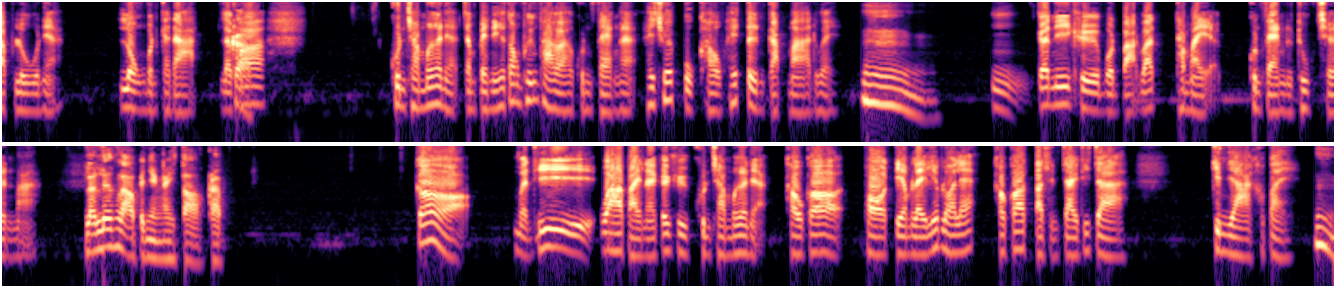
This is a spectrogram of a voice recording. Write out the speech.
รับรู้เนี่ย ลงบนกระดาษ แล้วก็ครับคุณชัมเมอร์เนี่ยจำเป็นที่จะต้องพึ่งพาคุณแฟรงค์อะให้ช่วยปลุกเขาให้ตื่นกลับมาด้วย อืม อืม ก็นี่คือบทบาทว่าทำไมอะคุณแฟรงค์ถึงถูกเชิญมา แล้วเรื่องราวเป็นยังไงต่อครับ ก็ เหมือนที่ว่าไปนะก็คือคุณชัมเมอร์เนี่ยเขาก็พอเตรียมอะไรเรียบร้อยแล้วเขาก็ตัดสินใจที่จะกินยาเข้าไป อืม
